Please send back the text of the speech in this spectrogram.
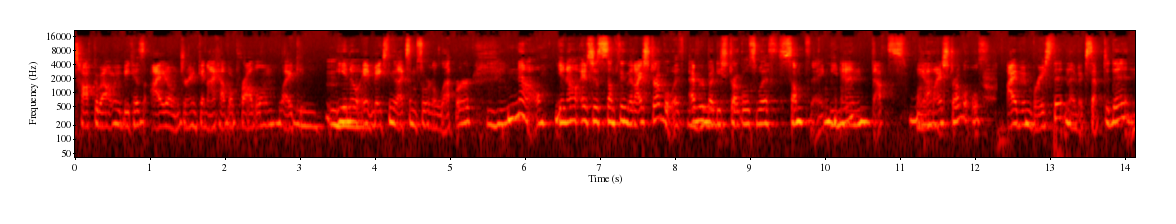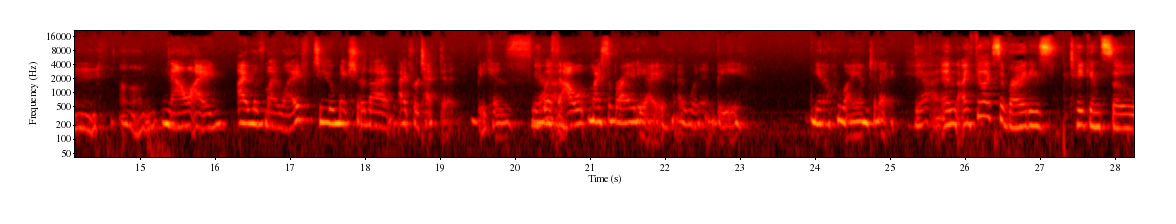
talk about me because I don't drink and I have a problem. Like mm-hmm. you know, it makes me like some sort of leper. Mm-hmm. No, you know, it's just something that I struggle with. Mm-hmm. Everybody struggles with something, mm-hmm. and that's one yeah. of my struggles. I've embraced it and I've accepted it, and um, now I I live my life to make sure that I protect it because yeah. without my sobriety, I I wouldn't be you know who I am today. Yeah, and I feel like sobriety's taken so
